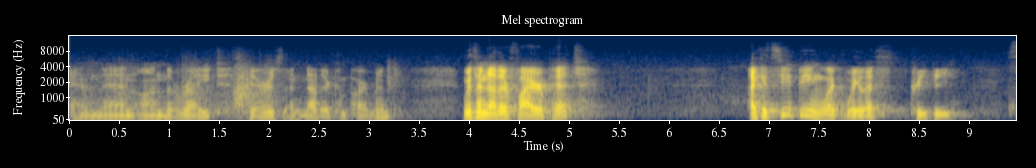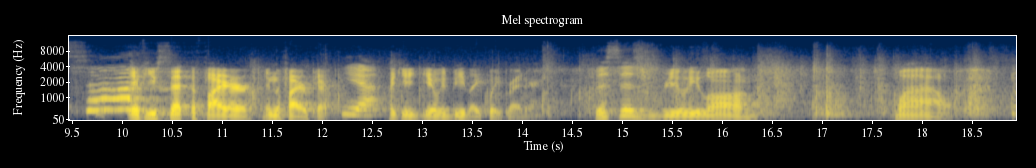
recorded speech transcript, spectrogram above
and then on the right there's another compartment with another fire pit. I could see it being like way less creepy if you set the fire in the fire pit. Yeah. Like you, it would be like way brighter. This is really long. Wow.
